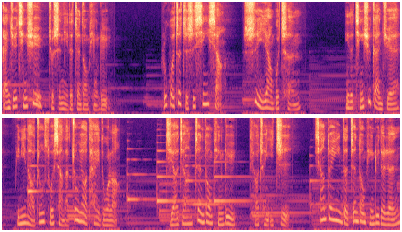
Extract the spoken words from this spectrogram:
感觉情绪就是你的振动频率。如果这只是心想，是一样不成。你的情绪感觉比你脑中所想的重要太多了。只要将振动频率调成一致，相对应的振动频率的人、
